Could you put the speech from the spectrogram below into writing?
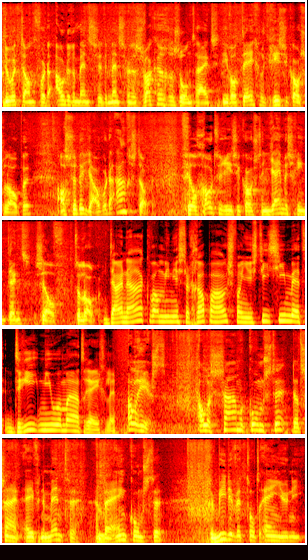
Doe het dan voor de oudere mensen, de mensen met een zwakkere gezondheid, die wel degelijk risico's lopen als ze door jou worden aangestoken. Veel grotere risico's dan jij misschien denkt zelf te lopen. Daarna kwam minister Grappenhaus van Justitie met drie nieuwe maatregelen. Allereerst, alle samenkomsten, dat zijn evenementen en bijeenkomsten verbieden we tot 1 juni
